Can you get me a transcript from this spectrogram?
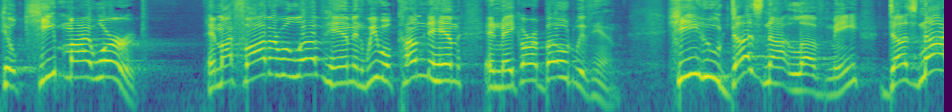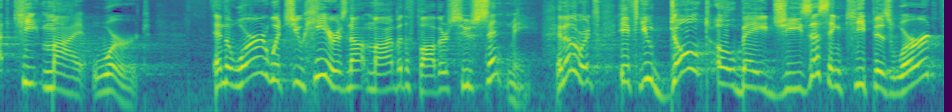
he'll keep my word. And my Father will love him, and we will come to him and make our abode with him. He who does not love me does not keep my word. And the word which you hear is not mine, but the Father's who sent me. In other words, if you don't obey Jesus and keep his word,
